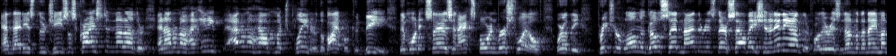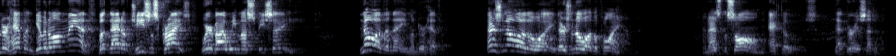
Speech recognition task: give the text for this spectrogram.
and that is through Jesus Christ and none other. And I don't know how any I don't know how much plainer the Bible could be than what it says in Acts 4 and verse 12, where the preacher of long ago said, Neither is there salvation in any other, for there is none of the name under heaven given among men, but that of Jesus Christ, whereby we must be saved. No other name under heaven. There's no other way, there's no other plan. And as the song echoes that very sentiment,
